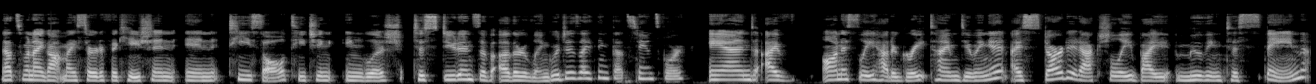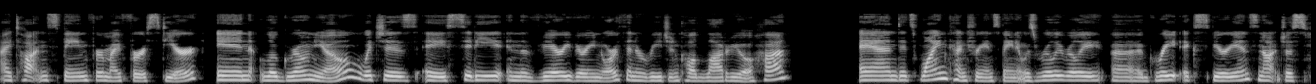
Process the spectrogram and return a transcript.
That's when I got my certification in TESOL, teaching English to students of other languages, I think that stands for. And I've honestly had a great time doing it. I started actually by moving to Spain. I taught in Spain for my first year in Logroño, which is a city in the very, very north in a region called La Rioja and it's wine country in Spain. It was really, really a great experience, not just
